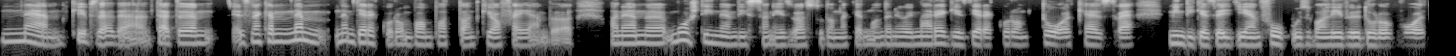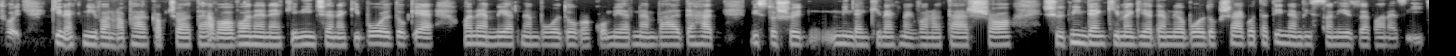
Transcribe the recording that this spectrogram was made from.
Nem, képzeld el. Tehát ez nekem nem, nem gyerekkoromban pattant ki a fejemből, hanem most innen visszanézve azt tudom neked mondani, hogy már egész gyerekkoromtól kezdve mindig ez egy ilyen fókuszban lévő dolog volt, hogy kinek mi van a párkapcsolatával, van-e neki, nincs-e neki, boldog-e, ha nem, miért nem boldog, akkor miért nem vált, de hát biztos, hogy mindenkinek megvan a társa, sőt, mindenki megérdemli a boldogságot, tehát innen visszanézve van ez így.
